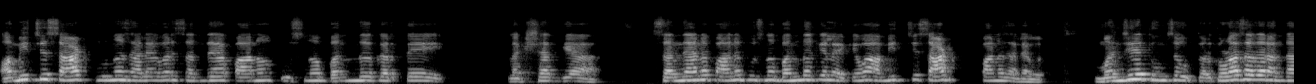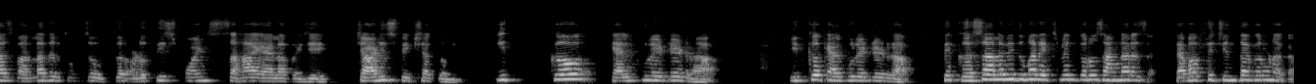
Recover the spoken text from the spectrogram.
अमितचे साठ पूर्ण झाल्यावर संध्या पानं पुसणं बंद करते. लक्षात घ्या. संध्यानं पानं पुसणं बंद केलंय किंवा अमितचे साठ पानं झाल्यावर. म्हणजे तुमचं उत्तर थोडासा जर अंदाज बांधला तर तुमचं उत्तर अडतीस पॉईंट सहा यायला पाहिजे चाळीसपेक्षा कमी. इतकं कॅल्क्युलेटेड राहा. इतकं कॅल्क्युलेटेड राहा. ते कसं आलं मी तुम्हाला एक्सप्लेन करून सांगणारच आहे. त्या बाबतीत चिंता करू नका.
